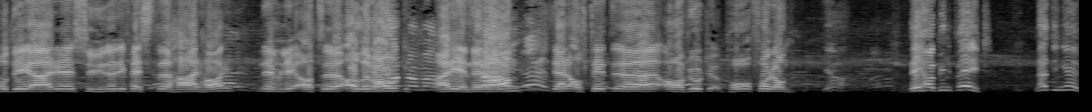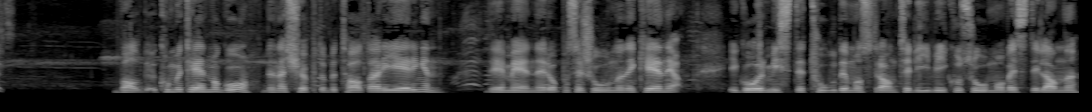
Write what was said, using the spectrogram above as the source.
Og det er eh, synet de fleste her har, nemlig at eh, alle valg er rene ran. Det er alltid uh, avgjort på forhånd. They have been paid. Nothing else. Valgkomiteen må gå, den er kjøpt og betalt av regjeringen. Det mener opposisjonen i Kenya. I går mistet to demonstranter livet i Kosomo vest i landet.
